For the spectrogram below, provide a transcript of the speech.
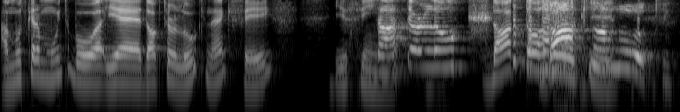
a música era muito boa. E é Dr. Luke, né, que fez. E assim. Dr. Luke. Dr. Luke! Dr. Luke!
